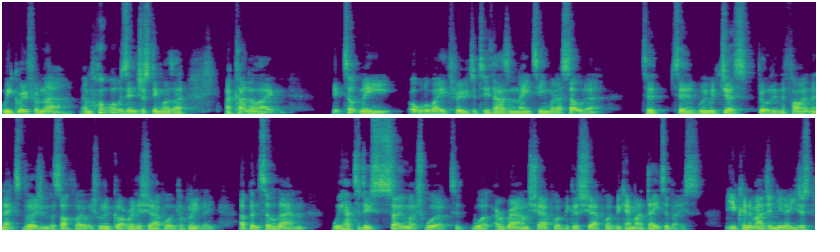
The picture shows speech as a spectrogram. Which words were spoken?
we grew from there. And what, what was interesting was I I kind of like it took me all the way through to 2018 when I sold it. To, to we were just building the final, the next version of the software, which would have got rid of SharePoint completely. Up until then, we had to do so much work to work around SharePoint because SharePoint became our database. You can imagine, you know, you just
